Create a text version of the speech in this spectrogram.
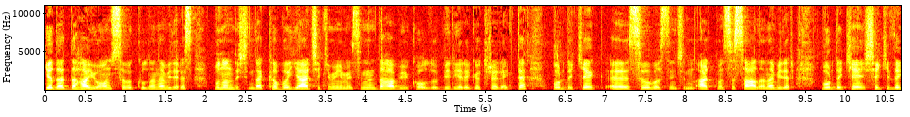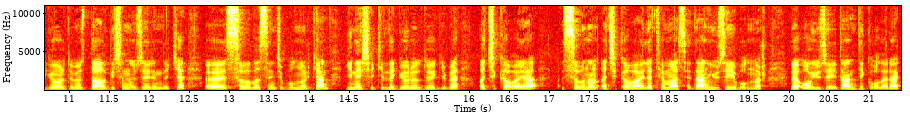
ya da daha yoğun sıvı kullanabiliriz. Bunun dışında kabı yer çekimi ivmesinin daha büyük olduğu bir yere götürerek de buradaki e, sıvı basıncının artması sağlanabilir. Buradaki şekilde gördüğümüz dalgıçın üzerindeki e, sıvı basıncı bulunurken yine şekilde görüldüğü gibi açık havaya sıvının açık havayla temas eden yüzeyi bulunur ve o yüzeyden dik olarak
